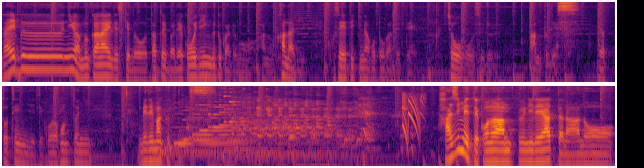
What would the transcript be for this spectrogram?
ライブには向かないですけど例えばレコーディングとかでもあのかなり個性的な音が出て重宝するアンプです。やっと手に入れてこれ本当にめでまくってます。初めてこのアンプに出会ったのはあの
